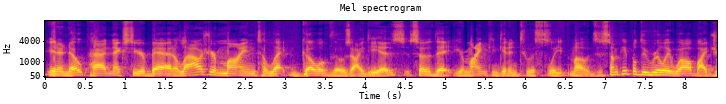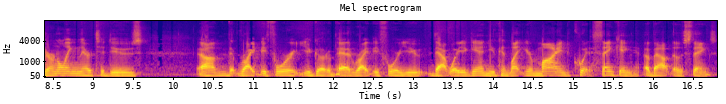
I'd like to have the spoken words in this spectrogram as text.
in a notepad next to your bed allows your mind to let go of those ideas so that your mind can get into a sleep mode. So some people do really well by journaling their to-dos um, right before you go to bed, right before you, that way again, you can let your mind quit thinking about those things.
